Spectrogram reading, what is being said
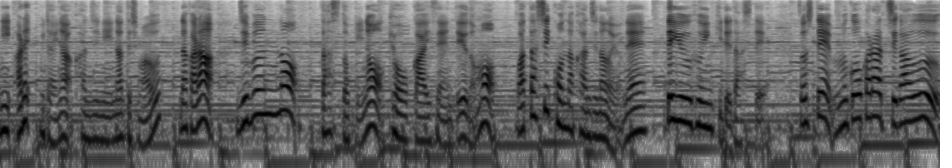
にあれ？みたいな感じになってしまう。だから自分の出す時の境界線っていうのも私こんな感じなのよねっていう雰囲気で出してそして向こうから違う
